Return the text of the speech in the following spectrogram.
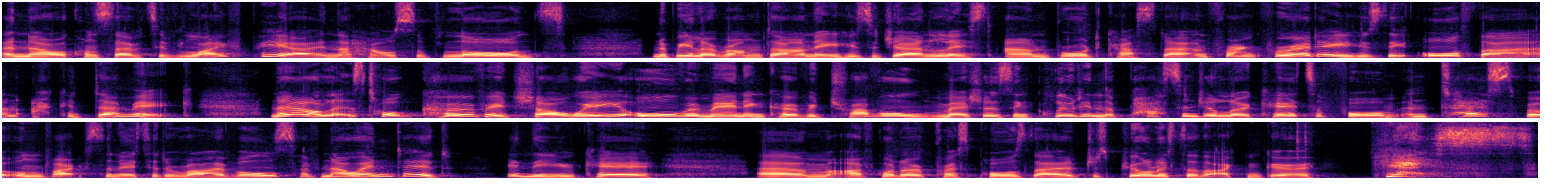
and now a Conservative life peer in the House of Lords. Nabila Ramdani, who's a journalist and broadcaster, and Frank Furedi, who's the author and academic. Now, let's talk COVID, shall we? All remaining COVID travel measures, including the passenger locator form and tests for unvaccinated arrivals, have now ended in the UK. Um, I've got to press pause there just purely so that I can go, yes.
